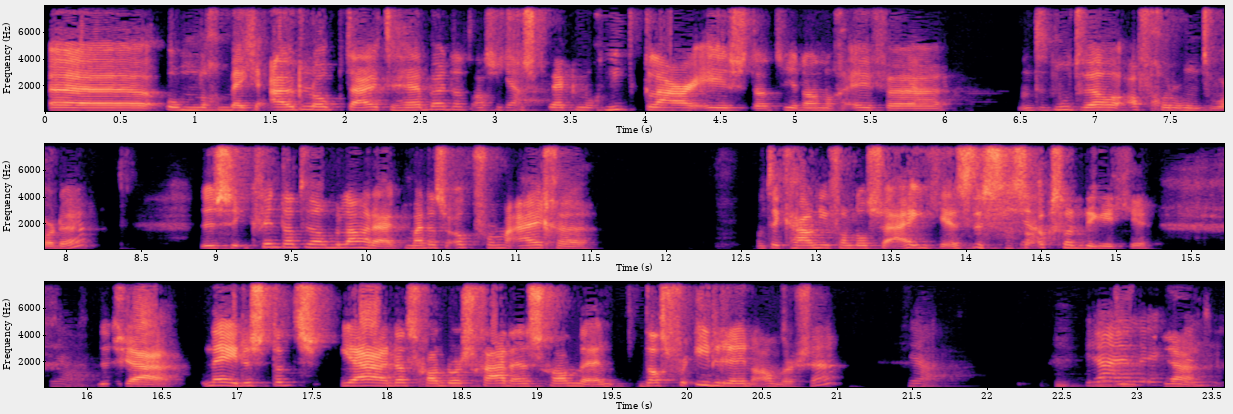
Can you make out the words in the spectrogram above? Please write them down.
uh, om nog een beetje uitlooptijd te hebben. Dat als het ja. gesprek nog niet klaar is, dat je dan nog even. Want het moet wel afgerond worden. Dus ik vind dat wel belangrijk. Maar dat is ook voor mijn eigen. Want ik hou niet van losse eindjes. Dus dat is ja. ook zo'n dingetje. Ja. Dus ja, nee, dus dat is, ja, dat is gewoon door schade en schande. En dat is voor iedereen anders, hè? Ja. Ja, en ik ja. Vind,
